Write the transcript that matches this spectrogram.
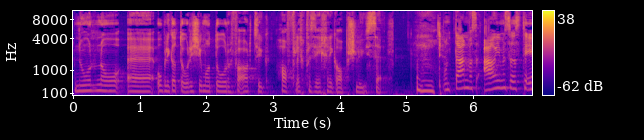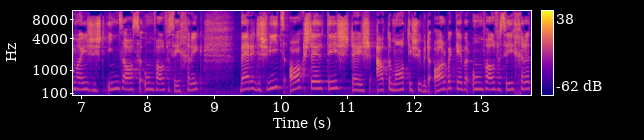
nur noch äh, obligatorische Motorfahrzeughaftpflichtversicherung abschliessen. Mhm. Und dann, was auch immer so ein Thema ist, ist die Insassenunfallversicherung. Wer in der Schweiz angestellt ist, der ist automatisch über den Arbeitgeber unfallversichert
